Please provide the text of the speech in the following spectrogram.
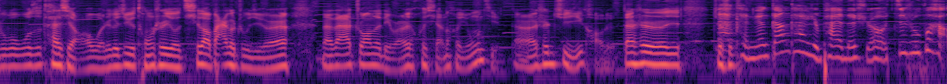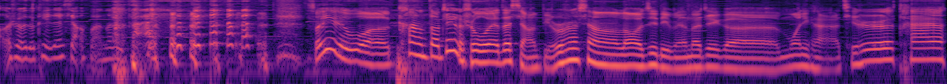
如果屋子太小，我这个剧同时有七到八个主角，那大家装在里边会显得很拥挤。当然是剧集考虑，但是就是肯定刚开始拍的时候，技术不好的时候，就可以在小房子里拍。所以我看到这个时候，我也在想，比如说像《老友记》里面的这个莫妮卡，其实她。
